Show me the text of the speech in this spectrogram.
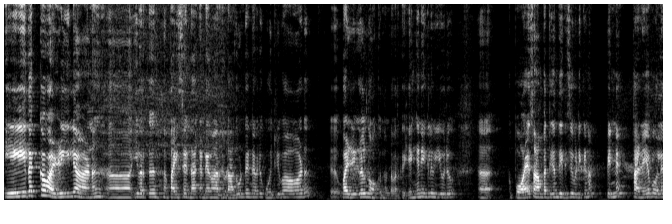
ഏതൊക്കെ വഴിയിലാണ് ഇവർക്ക് പൈസ ഉണ്ടാക്കേണ്ടതെന്ന് അറിഞ്ഞുകൂടാ? അതുകൊണ്ട് തന്നെ അവർ ഒരുപാട് വഴികൾ നോക്കുന്നുണ്ട് അവർക്ക്. എങ്ങനെയെങ്കിലും ഈ ഒരു പോയ സാമ്പത്തികം തിരിച്ചു പിടിക്കണം. പിന്നെ പഴയ പോലെ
